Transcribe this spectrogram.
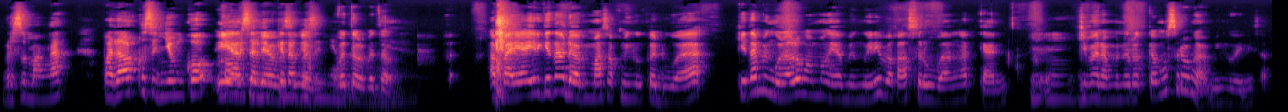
bersemangat. Padahal aku senyum kok. Kok Iya, bisa senyum, aku senyum. senyum? Betul, betul. Iya. Apa ya ini kita udah masuk minggu kedua. Kita minggu lalu ngomong ya minggu ini bakal seru banget kan. Mm-mm. Gimana menurut kamu seru nggak minggu ini Sab?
